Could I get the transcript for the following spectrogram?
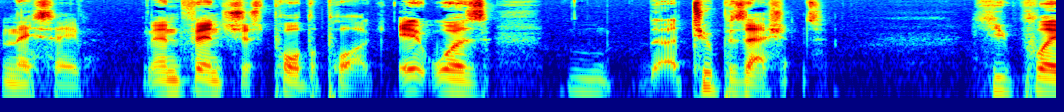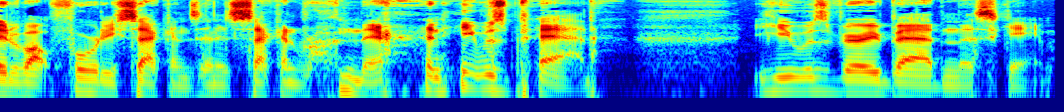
and they say and Finch just pulled the plug. It was uh, two possessions. He played about 40 seconds in his second run there and he was bad. He was very bad in this game.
